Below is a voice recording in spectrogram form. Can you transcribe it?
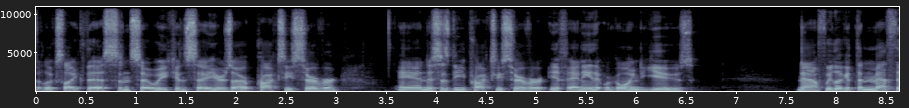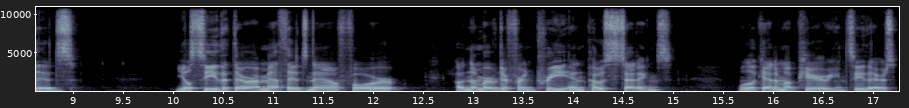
that looks like this. And so we can say, here's our proxy server. And this is the proxy server, if any, that we're going to use. Now, if we look at the methods, you'll see that there are methods now for a number of different pre and post settings. We'll look at them up here. You can see there's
